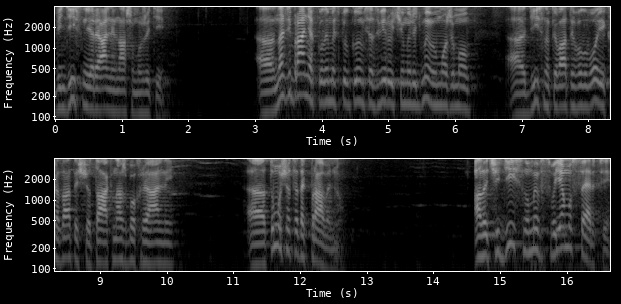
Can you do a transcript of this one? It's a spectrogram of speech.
Він дійсно є реальний в нашому житті. Е, На зібраннях, коли ми спілкуємося з віруючими людьми, ми можемо е, дійсно кивати головою і казати, що так, наш Бог реальний. Е, Тому що це так правильно. Але чи дійсно ми в своєму серці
